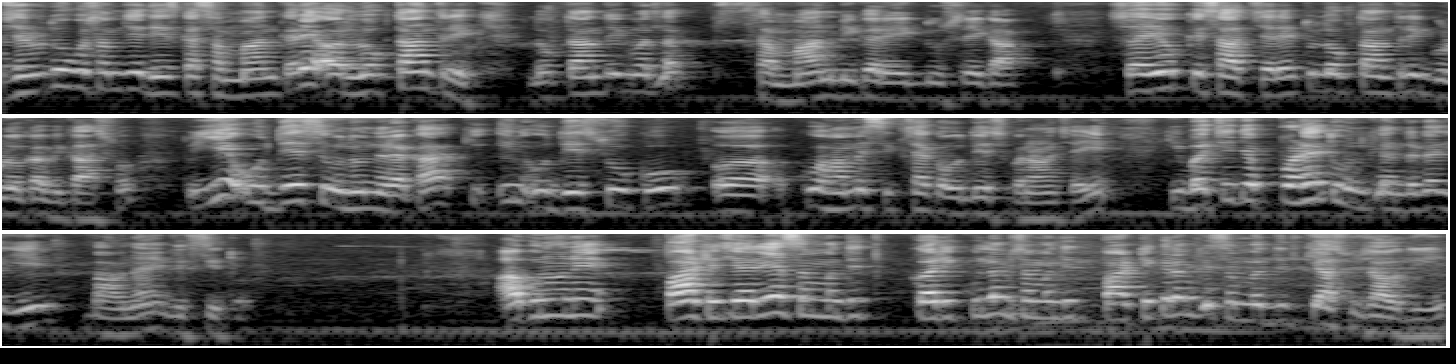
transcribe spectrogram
ज़रूरतों को समझे देश का सम्मान करे और लोकतांत्रिक लोकतांत्रिक मतलब सम्मान भी करे एक दूसरे का सहयोग के साथ चले तो लोकतांत्रिक गुणों का विकास हो। तो ये उद्देश्य उन्होंने रखा कि इन उद्देश्यों को आ, को हमें शिक्षा का उद्देश्य बनाना चाहिए कि बच्चे जब पढ़े तो उनके अंतर्गत ये भावनाएँ विकसित हो। अब उन्होंने पाठ्यचर्या संबंधित करिकुलम संबंधित पाठ्यक्रम के संबंधित क्या सुझाव दिए?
